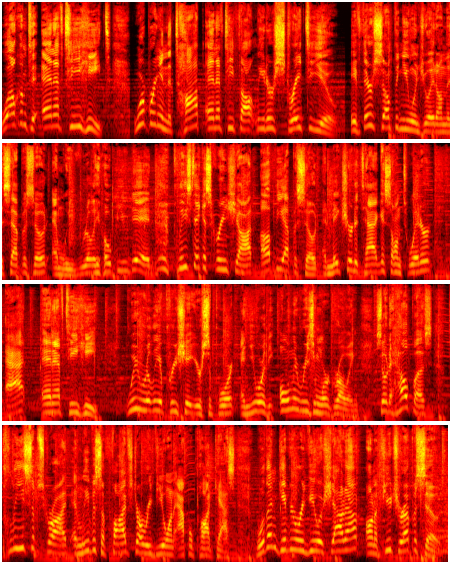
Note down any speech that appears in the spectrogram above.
Welcome to NFT Heat. We're bringing the top NFT thought leaders straight to you. If there's something you enjoyed on this episode, and we really hope you did, please take a screenshot of the episode and make sure to tag us on Twitter at NFT Heat. We really appreciate your support, and you are the only reason we're growing. So, to help us, please subscribe and leave us a five star review on Apple Podcasts. We'll then give your review a shout out on a future episode.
